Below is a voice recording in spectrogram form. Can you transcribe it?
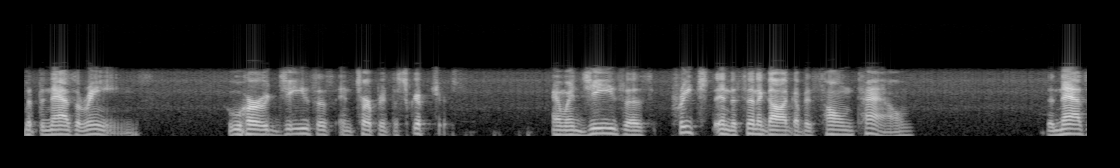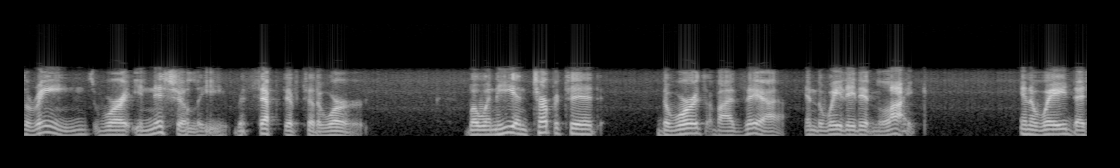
with the Nazarenes who heard Jesus interpret the scriptures. And when Jesus preached in the synagogue of his hometown, the Nazarenes were initially receptive to the word. But when he interpreted the words of Isaiah in the way they didn't like, in a way that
